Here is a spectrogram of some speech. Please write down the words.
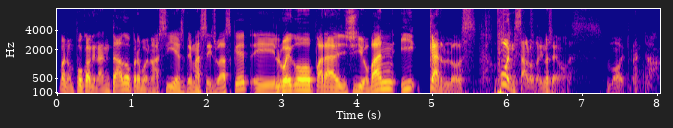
Bueno, un poco adelantado, pero bueno, así es de más 6 Basket. Y luego para Giovanni y Carlos. Un saludo y nos vemos muy pronto.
